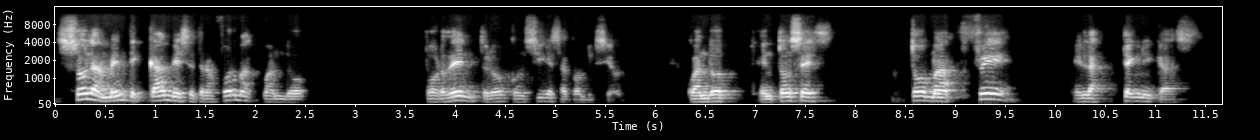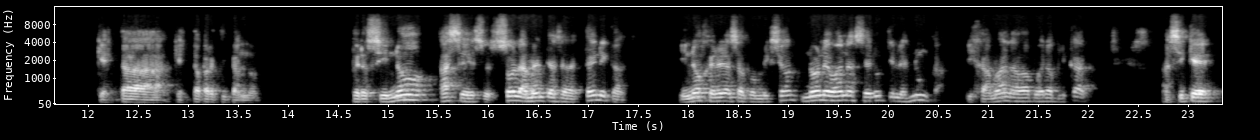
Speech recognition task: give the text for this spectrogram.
Solamente cambia y se transforma cuando por dentro consigue esa convicción. Cuando entonces toma fe en las técnicas que está, que está practicando. Pero si no hace eso, solamente hace las técnicas y no genera esa convicción, no le van a ser útiles nunca y jamás la va a poder aplicar. Así que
